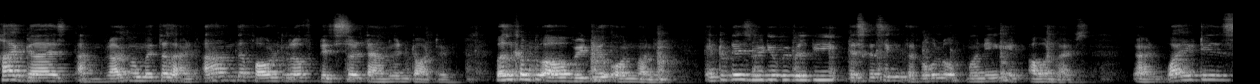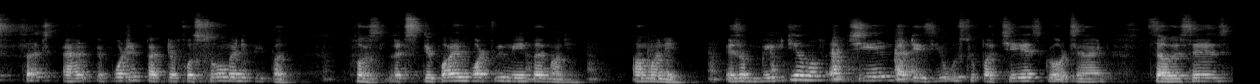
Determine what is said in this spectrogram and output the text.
Hi guys, I'm Raghav Mittal and I'm the founder of Digital DigitalTimeline.in. Welcome to our video on money. In today's video, we will be discussing the role of money in our lives and why it is such an important factor for so many people. First, let's define what we mean by money. A money is a medium of exchange that is used to purchase goods and services.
